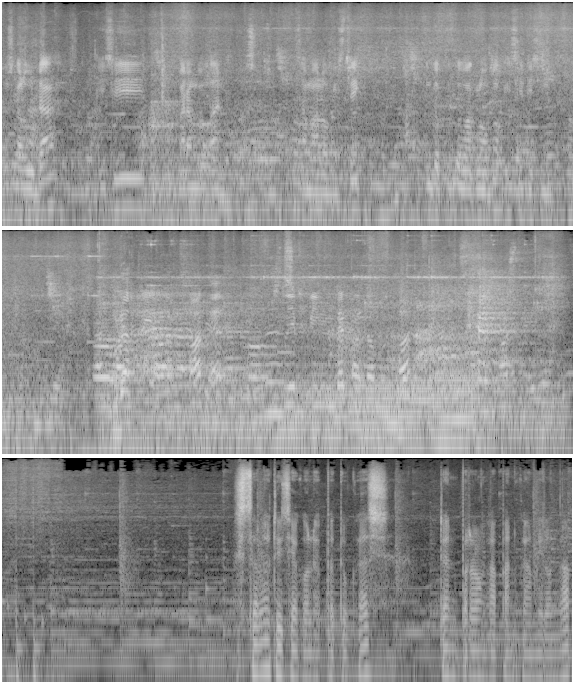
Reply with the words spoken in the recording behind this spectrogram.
Terus kalau udah isi barang bawaan sama logistik untuk ketua kelompok isi di sini. Udah, empat. Sleeping bag ada empat. Setelah dicek oleh petugas dan perlengkapan kami lengkap,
